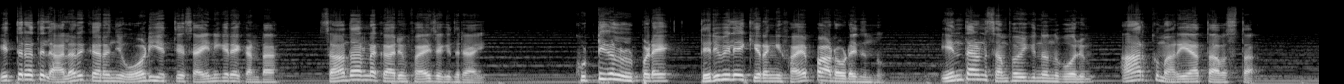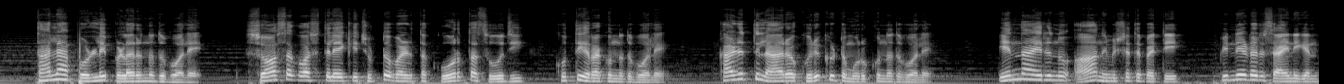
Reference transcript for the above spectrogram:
ഇത്തരത്തിൽ അലറിക്കരഞ്ഞ് ഓടിയെത്തിയ സൈനികരെ കണ്ട സാധാരണക്കാരും ഭയചകിതരായി. കുട്ടികൾ ഉൾപ്പെടെ തെരുവിലേക്ക് ഇറങ്ങി ഭയപ്പാടോടെ നിന്നു. എന്താണ് സംഭവിക്കുന്നതെന്ന് പോലും ആർക്കും അറിയാത്ത അവസ്ഥ. തല പൊള്ളിപ്പിളരുന്നതുപോലെ ശ്വാസകോശത്തിലേക്ക് ചുട്ടുപഴുത്ത കൂർത്ത സൂചി കുത്തിയിറക്കുന്നതുപോലെ കഴുത്തിൽ ആരോ കുരുക്കിട്ട് മുറുക്കുന്നത് പോലെ. എന്നായിരുന്നു ആ നിമിഷത്തെപ്പറ്റി പിന്നീടൊരു സൈനികൻ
